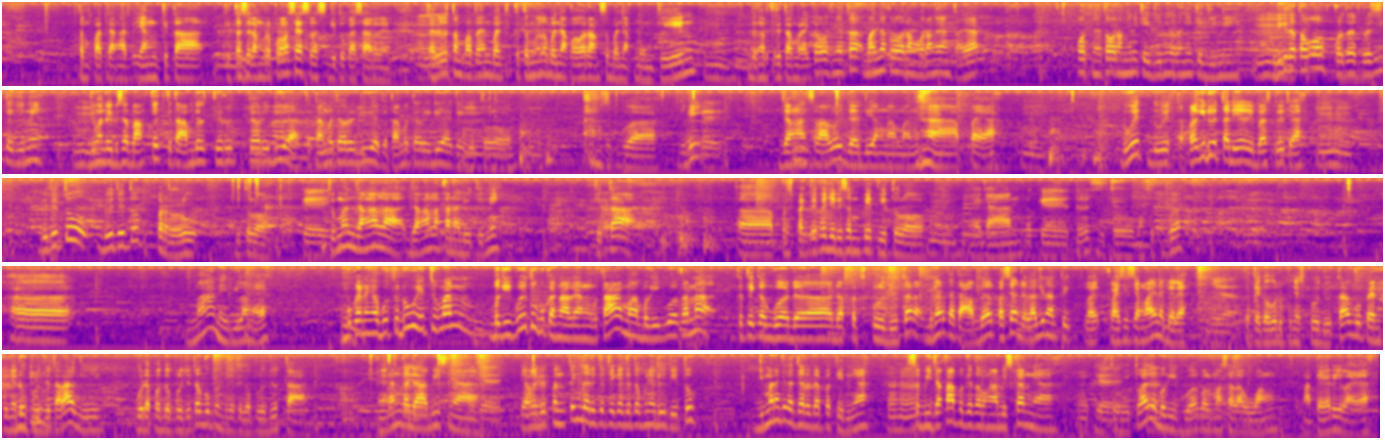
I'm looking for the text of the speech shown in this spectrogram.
tempat yang yang kita kita sedang berproses lah segitu kasarnya. Carilah tempat lain banyak- ketemulah banyak orang sebanyak mungkin. Dengar cerita mereka oh ternyata banyak loh orang-orang yang kayak oh ternyata orang ini kayak gini orang ini kayak gini. Jadi kita tahu oh life crisis kayak gini. Gimana dia bisa bangkit kita ambil teori, teori dia kita ambil teori dia kita ambil teori dia kayak gitu loh. maksud gua. Jadi Oke. jangan selalu jadi yang namanya apa ya? Hmm. duit duit. Apalagi duit tadi ya dibahas duit ya. Mhm. duit itu duit itu perlu gitu loh. Oke. cuman janganlah janganlah karena duit ini kita eh, perspektifnya jadi sempit gitu loh. Ya kan? Oke terus. gitu maksud gua eh gimana ya bilang ya? Bukan yang nggak butuh duit cuman bagi gue itu bukan hal yang utama bagi gue. Karena ketika gue ada dapat 10 juta benar kata Abel pasti ada lagi nanti krisis yang lain ya Bel ya. Iya. ketika gue udah punya 10 juta gue pengen punya 20 juta lagi. Gue dapat 20 juta gue pengen punya 30 juta. Ya kan gak ada habisnya. Oke. yang lebih penting dari ketika kita punya duit itu gimana kita cara dapetinnya? Sebijak apa kita menghabiskannya? Itu itu aja bagi gue kalau masalah uang materi lah ya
